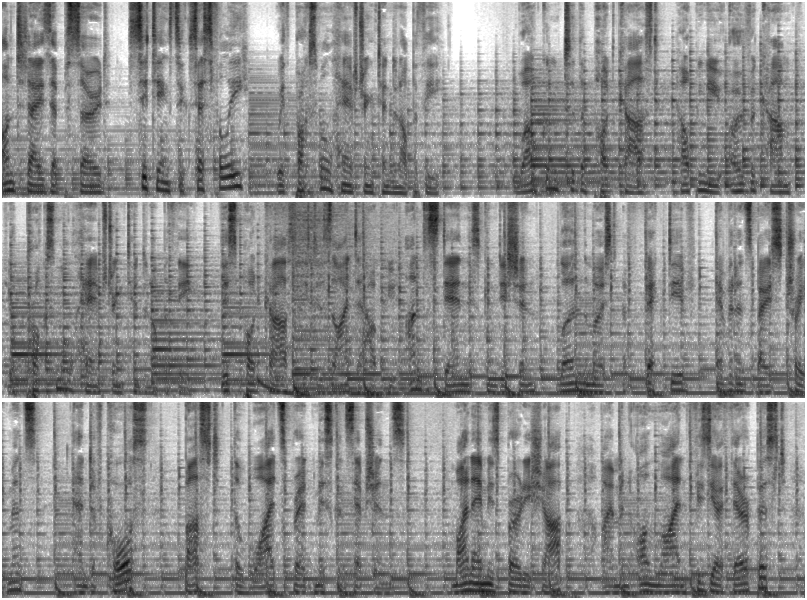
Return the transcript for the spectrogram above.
On today's episode, sitting successfully with proximal hamstring tendinopathy. Welcome to the podcast helping you overcome your proximal hamstring tendinopathy. This podcast is designed to help you understand this condition, learn the most effective evidence based treatments, and of course, bust the widespread misconceptions. My name is Brodie Sharp. I'm an online physiotherapist,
